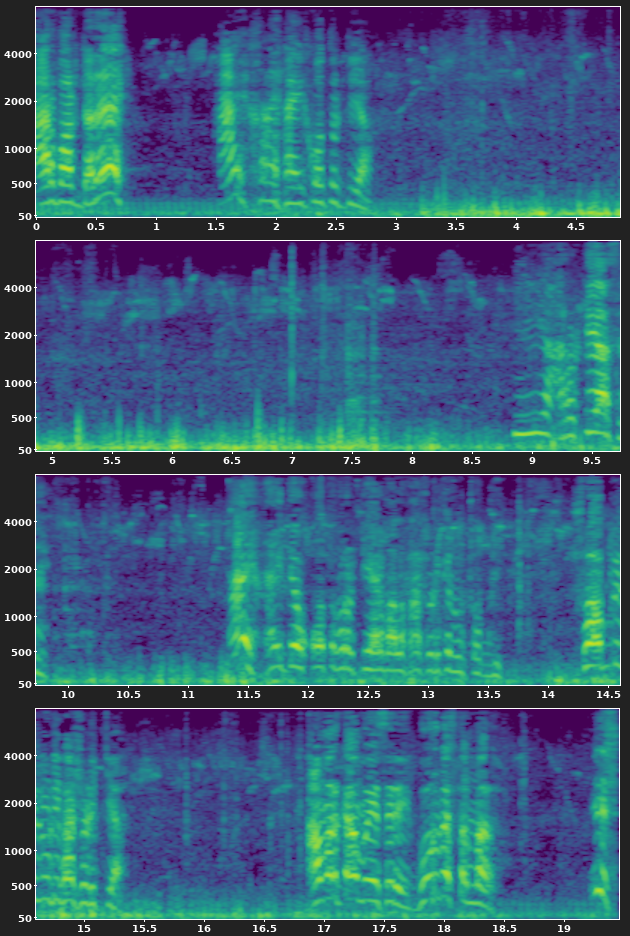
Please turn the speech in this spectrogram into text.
কারবার রে? হাই হাই হাই, কত টিয়া? ই, আরও টিয়া আছে। হাই হাই, দেও, কত বড় টিয়ার মালা ফাঁসড়ি কেন সবজি সব লুটি ফাঁসড়ি টিয়া। আমার কাম হয়েছে রে, গরু বেচতাম না ইস,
